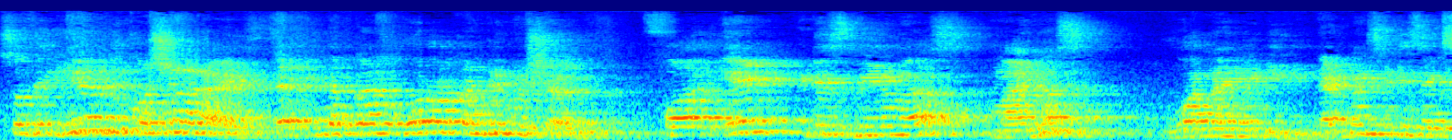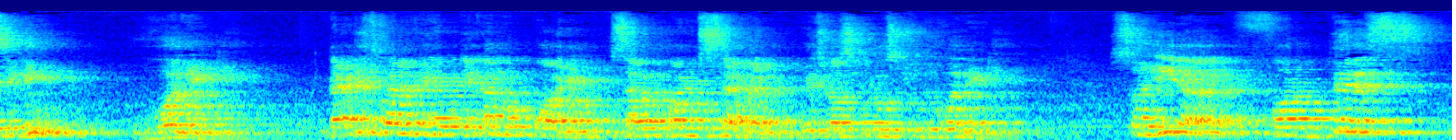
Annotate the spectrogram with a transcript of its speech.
So the, here the question arises that in the overall contribution for 8 it is giving us minus 190 degree that means it is exceeding 180. That is why we have taken a point 7.7 which was close to the 180. So here for this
